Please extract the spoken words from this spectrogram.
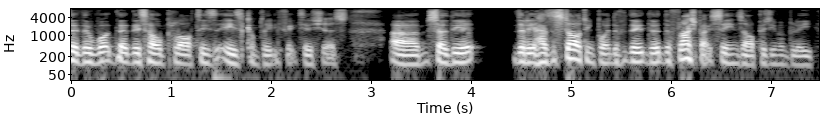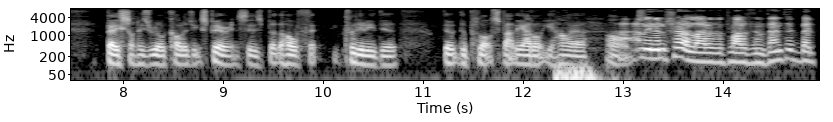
that the what that this whole plot is is completely fictitious. Um, so the that it has a starting point. The, the the flashback scenes are presumably based on his real college experiences but the whole thing, clearly the the, the plots about the adult Yahya aren't I mean, I'm sure a lot of the plot is invented, but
